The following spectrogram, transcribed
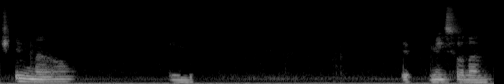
Acho que não. Lembro. Mencionado.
